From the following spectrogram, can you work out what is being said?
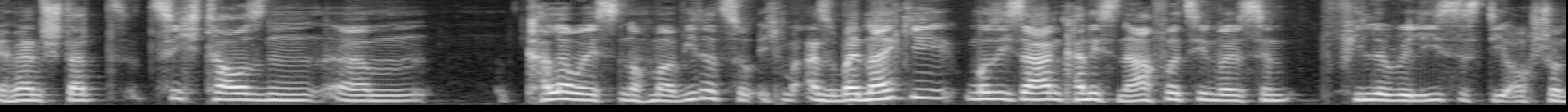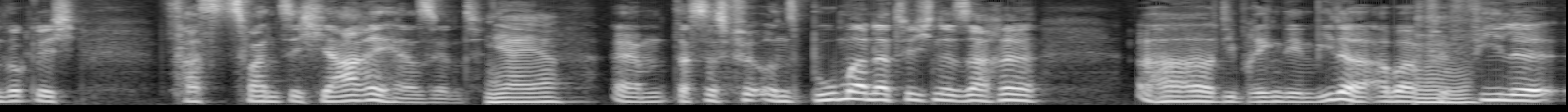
ich meine, statt zigtausend ähm, Colorways nochmal wieder zu. Ich, also bei Nike muss ich sagen, kann ich es nachvollziehen, weil es sind viele Releases, die auch schon wirklich fast 20 Jahre her sind. Ja, ja. Ähm, das ist für uns Boomer natürlich eine Sache, ah, die bringen den wieder, aber mhm. für viele,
